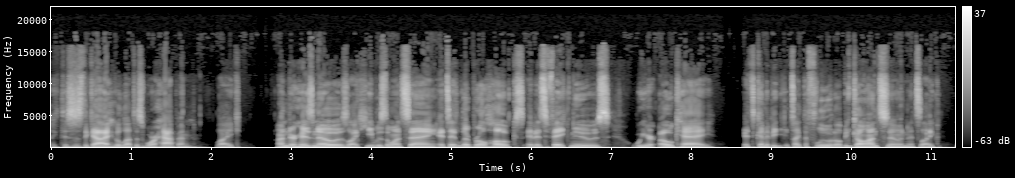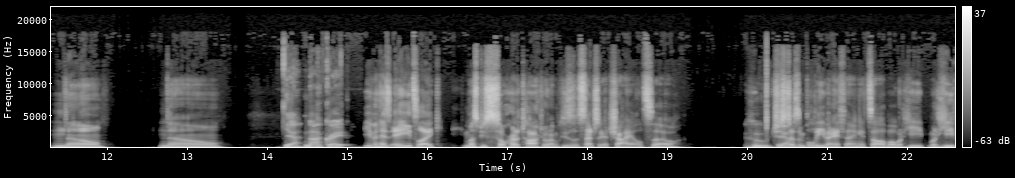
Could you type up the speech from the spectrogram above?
like this is the guy who let this war happen like under his nose like he was the one saying it's a liberal hoax it is fake news we are okay it's going to be it's like the flu it'll be gone soon it's like no no Yeah, not great. even his aides like it must be so hard to talk to him because he's essentially a child so who just Yeah. doesn't believe anything it's all about what he what he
